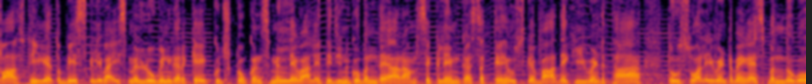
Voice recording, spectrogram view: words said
पास ठीक है? तो बेसिकली भाई इसमें लॉग करके कुछ टोकन मिलने वाले थे जिनको बंदे आराम से क्लेम कर सकते थे उसके बाद एक इवेंट था तो उस वाले इवेंट में गैस बंदों को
